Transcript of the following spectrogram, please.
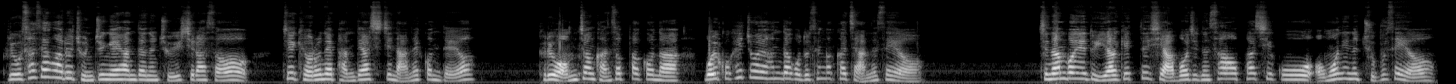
그리고 사생활을 존중해야 한다는 주의시라서 제 결혼에 반대하시진 않을 건데요. 그리고 엄청 간섭하거나 뭘 꼭 해줘야 한다고도 생각하지 않으세요. 지난번에도 이야기했듯이 아버지는 사업하시고 어머니는 주부세요.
